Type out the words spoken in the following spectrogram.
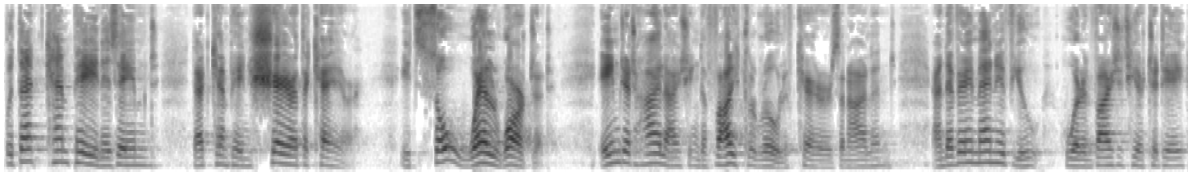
But that campaign is aimed, that campaign, Share the Care. It's so well worded aimed at highlighting the vital role of carers in Ireland. And the very many of you who are invited here today,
